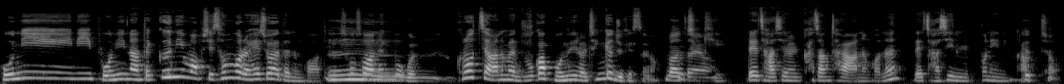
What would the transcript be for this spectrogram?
본인이 본인한테 끊임없이 선물을 해줘야 되는 것 같아요. 소소한 음. 행복을. 그렇지 않으면 누가 본인을 챙겨주겠어요. 맞아요. 솔직히. 내 자신을 가장 잘 아는 거는 내 자신일 뿐이니까. 그쵸.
